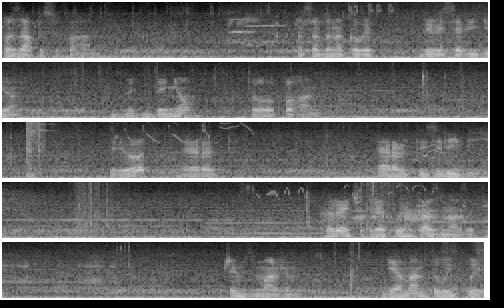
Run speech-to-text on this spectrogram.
по запису погано. Особливо коли дивишся відео днем, то погано. Вперед, Геральт. Геральт із Рівії. До речі, треба клинка змазати. Чим змажем? Діамантовий пил.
